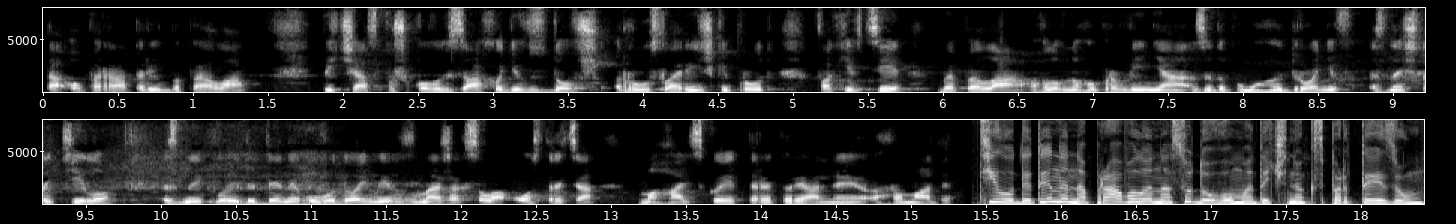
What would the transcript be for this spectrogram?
та операторів БПЛА. Під час пошукових заходів вздовж русла річки Прут фахівці БПЛА головного управління за допомогою дронів знайшли тіло зниклої дитини у водоймі в межах села Остриця Магальської територіальної громади. Тіло дитини направили на судову медичну експертизу.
